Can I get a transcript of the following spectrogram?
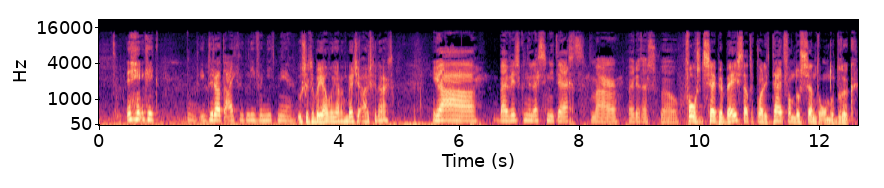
ik, ik, ik doe dat eigenlijk liever niet meer. Hoe zit het bij jou? Word jij nog een beetje uitgedaagd? Ja, bij wiskundelessen niet echt, maar bij de rest wel. Volgens het CPB staat de kwaliteit van docenten onder druk.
